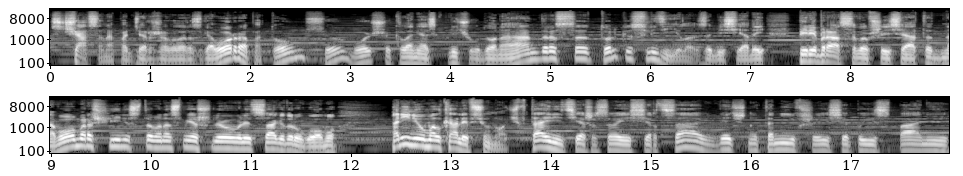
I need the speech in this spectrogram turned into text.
С она поддерживала разговор, а потом, все больше клонясь к плечу Дона Андреса, только следила за беседой, перебрасывавшейся от одного морщинистого насмешливого лица к другому. Они не умолкали всю ночь, втайне теша свои сердца, вечно томившиеся по Испании,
